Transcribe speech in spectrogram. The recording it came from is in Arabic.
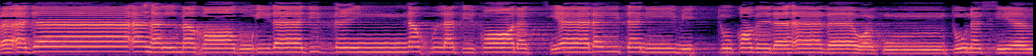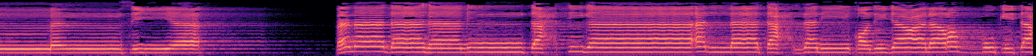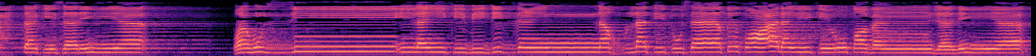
فأجاءها المخاض إلى جذع النخلة قالت يا ليتني مت قبل هذا وكنت نسيا منسيا فناداها من تحتها ألا تحزني قد جعل ربك تحتك سريا وهزي إليك بجذع النخلة تساقط عليك رطبا جليا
